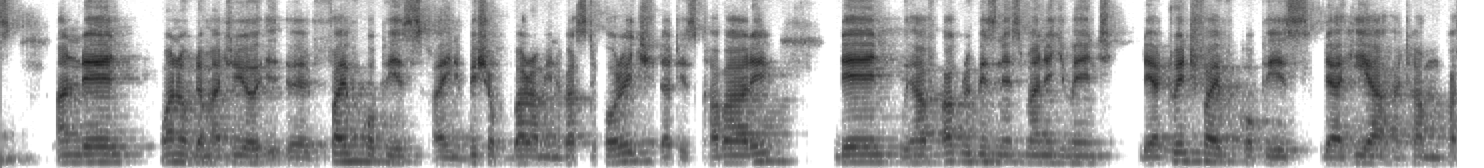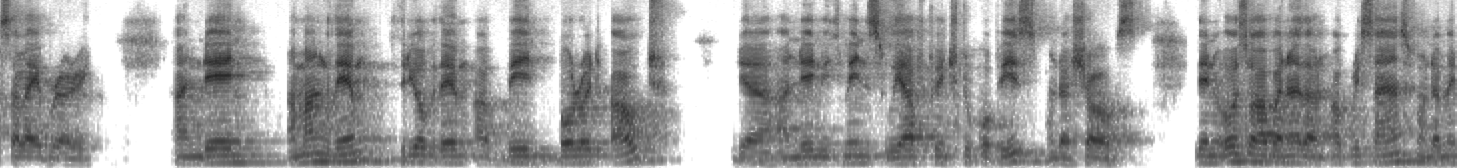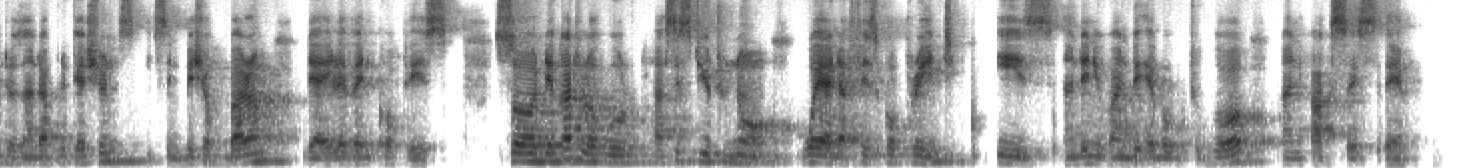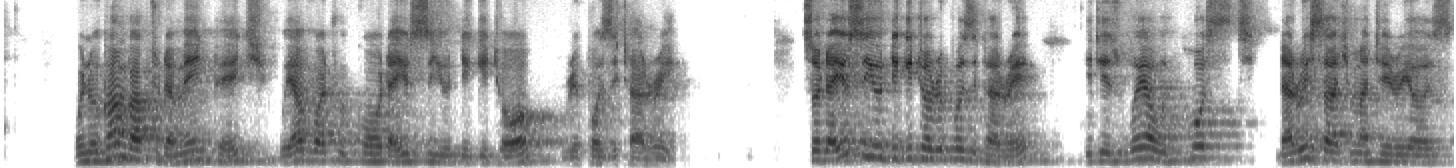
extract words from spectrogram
and then one of the material, uh, five copies are in Bishop Barham University College, that is Kabale. Then we have agribusiness management. There are 25 copies. They are here at Mukasa Library. And then among them, three of them have been borrowed out. There, and then it means we have 22 copies on the shelves. Then we also have another on agri-science, fundamentals and applications. It's in Bishop Barham. There are 11 copies. So the catalog will assist you to know where the physical print is, and then you can be able to go and access them. When we come back to the main page, we have what we call the UCU Digital Repository. So the UCU Digital Repository, it is where we host the research materials,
